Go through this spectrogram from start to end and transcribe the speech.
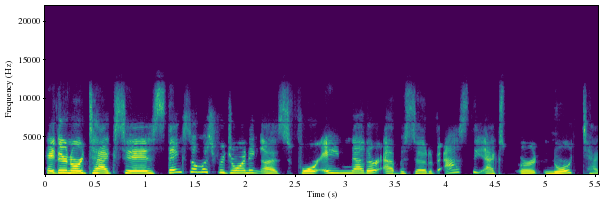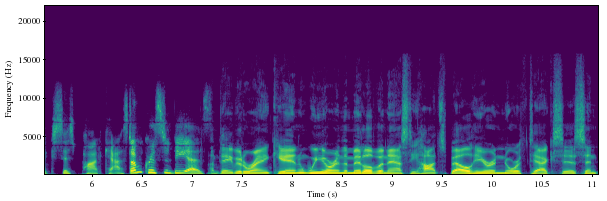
Hey there, North Texas. Thanks so much for joining us for another episode of Ask the Expert North Texas podcast. I'm Kristen Diaz. I'm David Rankin. We are in the middle of a nasty hot spell here in North Texas, and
